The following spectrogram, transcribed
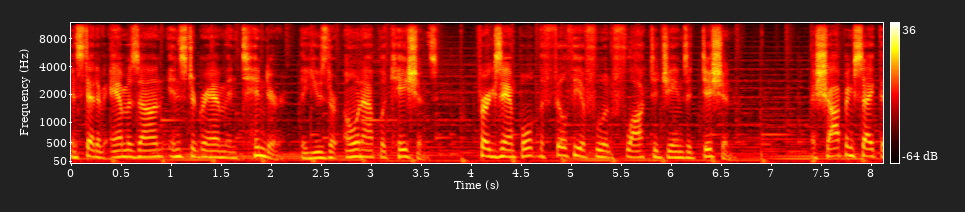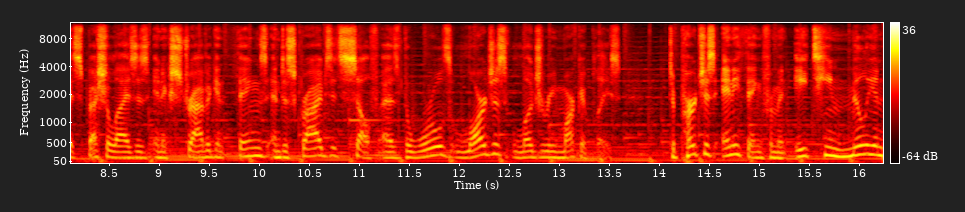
Instead of Amazon, Instagram, and Tinder, they use their own applications. For example, the filthy affluent flock to James Edition, a shopping site that specializes in extravagant things and describes itself as the world's largest luxury marketplace. To purchase anything from an $18 million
